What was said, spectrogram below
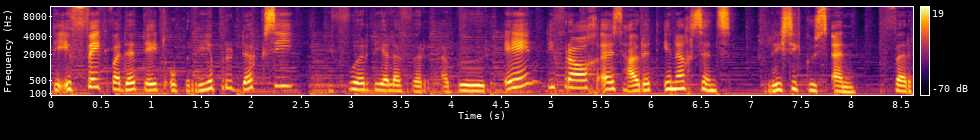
die effek wat dit het op reproduksie, die voordele vir 'n boer en die vraag is, hou dit enigsins risiko's in vir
